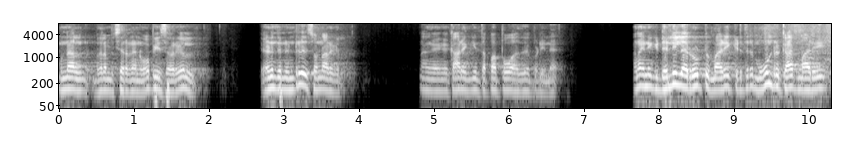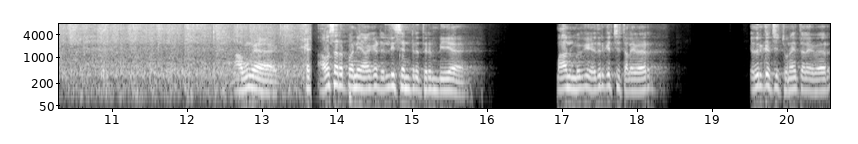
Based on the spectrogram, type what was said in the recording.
முன்னாள் முதலமைச்சர் அண்ணன் ஓபிஎஸ் அவர்கள் எழுந்து நின்று சொன்னார்கள் நாங்கள் எங்கள் கார் எங்கேயும் தப்பாக போகாது அப்படின்னு. ஆனால் இன்றைக்கி டெல்லியில் ரூட்டு மாறி கிட்டத்தட்ட மூன்று கார் மாறி அவங்க அவசர பணியாக டெல்லி சென்று திரும்பிய மாண்புமிகு எதிர்கட்சி தலைவர் எதிர்க்கட்சி துணைத் தலைவர்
